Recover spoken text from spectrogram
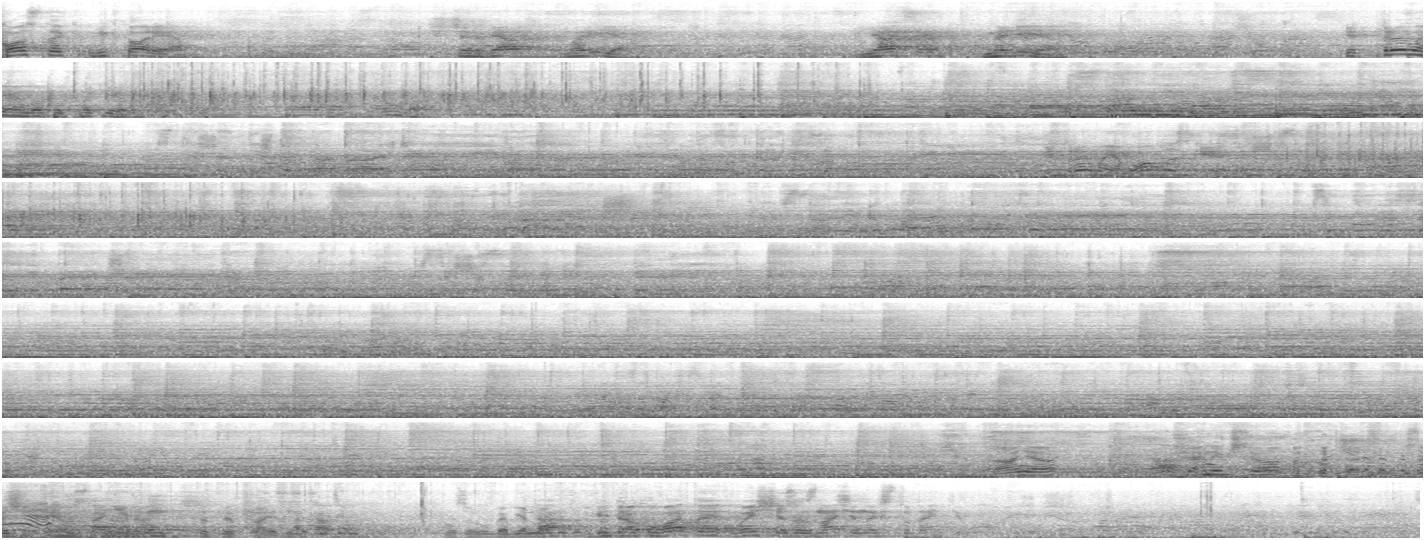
Костик Вікторія, Щербяк Марія, Ясі, Надія. Підтримуємо випускників. Ще не все. Защитний останній пункт наказу. Не загубив. Я не Та можу відрахувати вище зазначених студентів.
